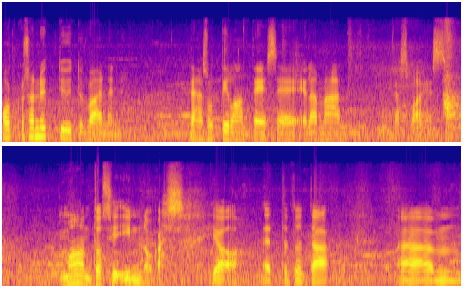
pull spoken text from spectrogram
ootko sä nyt tyytyväinen tähän sun tilanteeseen elämään tässä vaiheessa? Mä oon tosi innokas, joo. Että tota, äm,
